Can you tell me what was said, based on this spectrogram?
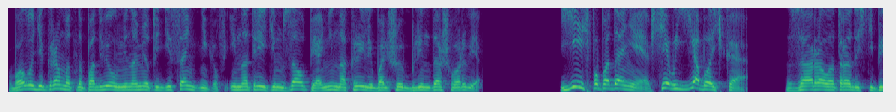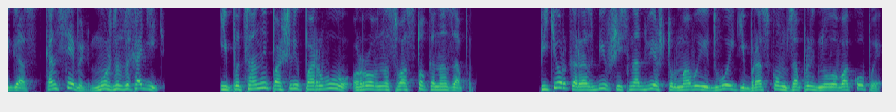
Володя грамотно подвел минометы десантников, и на третьем залпе они накрыли большой блиндаж во рве. «Есть попадание! Все вы яблочко!» Заорал от радости Пегас. «Констебль, можно заходить!» И пацаны пошли по рву ровно с востока на запад. Пятерка, разбившись на две штурмовые двойки, броском запрыгнула в окопы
